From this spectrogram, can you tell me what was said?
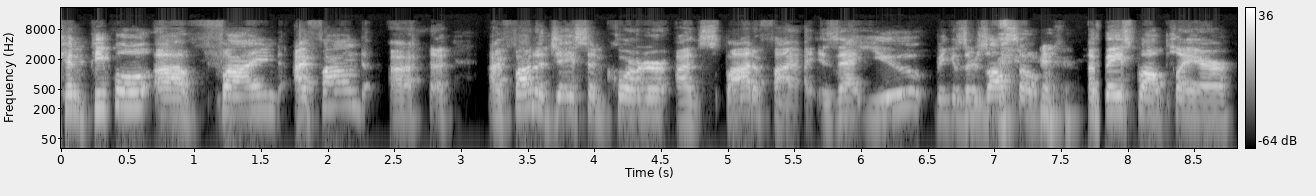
can people uh, find? I found uh, I found a Jason Corder on Spotify. Is that you? Because there's also a baseball player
